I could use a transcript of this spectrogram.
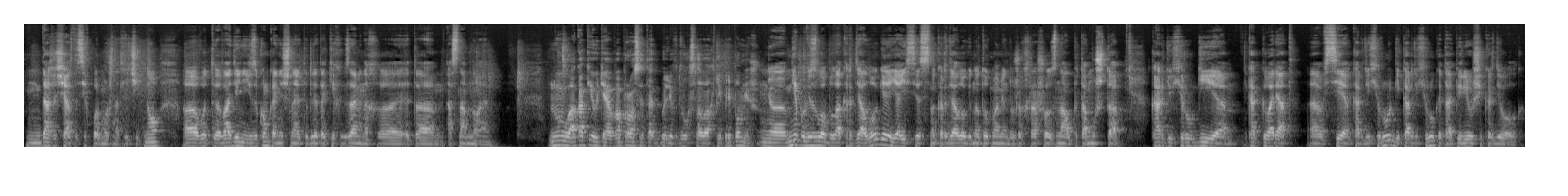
Даже сейчас до сих пор можно отличить. Но э, вот владение языком, конечно, это для таких экзаменов э, это основное. Ну, а какие у тебя вопросы так были в двух словах, не припомнишь? Э, мне повезло, была кардиология. Я, естественно, кардиологию на тот момент уже хорошо знал, потому что кардиохирургия, как говорят э, все кардиохирурги, кардиохирург – это оперирующий кардиолог.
